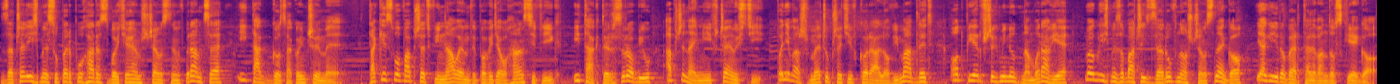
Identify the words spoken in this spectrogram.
Zaczęliśmy Superpuchar z Wojciechem Szczęsnym w bramce i tak go zakończymy. Takie słowa przed finałem wypowiedział Hansi Flick i tak też zrobił, a przynajmniej w części, ponieważ w meczu przeciwko Realowi Madryt od pierwszych minut na murawie mogliśmy zobaczyć zarówno Szczęsnego, jak i Roberta Lewandowskiego.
